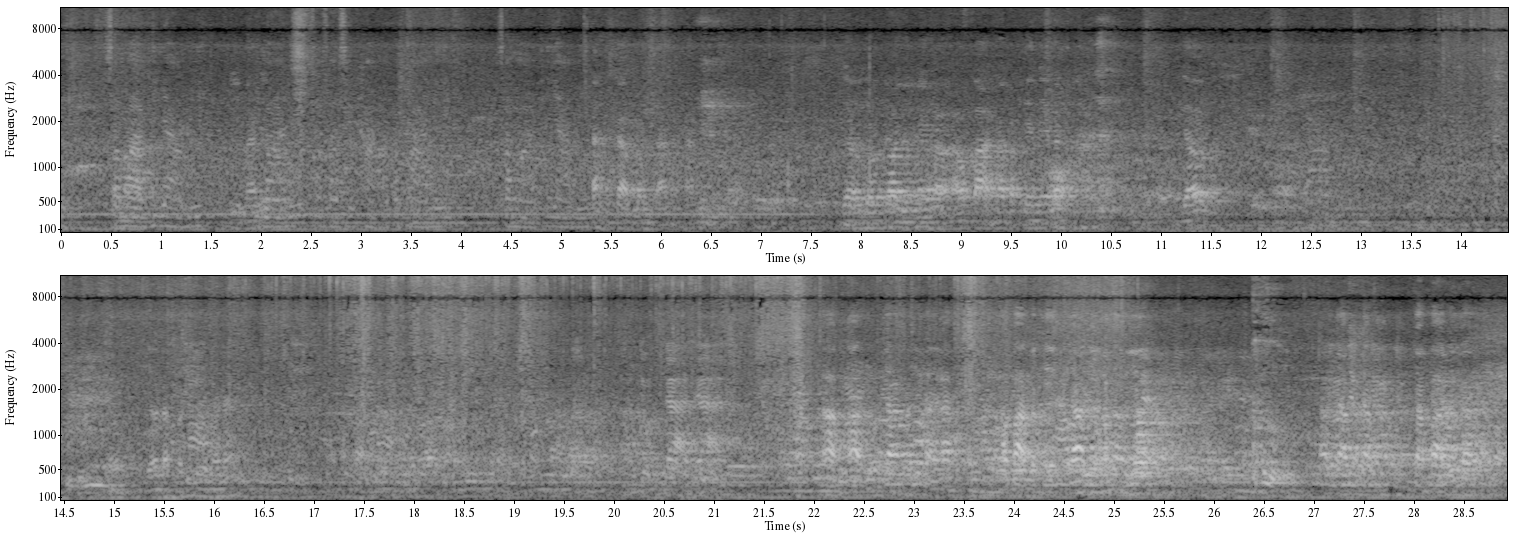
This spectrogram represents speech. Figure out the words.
สมาธิยามิ อิมานิทัสสะสิกขาปทานิสมาธิยามิอะกลับลงตามครับ เดี๋ยวหลวงพ่อจะไม่เอาบาตรมาประเคนนี้แล้วเดี๋ยวเดี๋ยวรับประเคนนะนะอะอะหลวงจ้างมาที่ไหนล่ะเอาบาตรประเคนจ้าเลยครับโยมจับจับจับบาตรด้วยกันจับบาตรด้วยกัน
